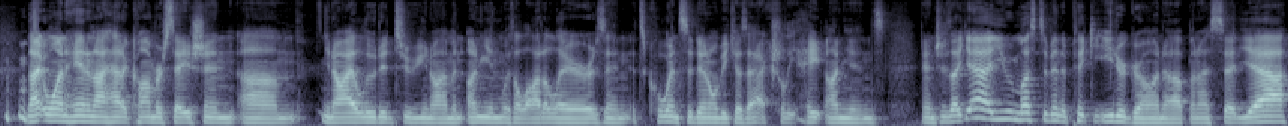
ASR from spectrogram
night one, Hannah and I had a conversation. Um, you know, I alluded to, you know, I'm an onion with a lot of layers, and it's coincidental because I actually hate onions. And she's like, "Yeah, you must have been a picky eater growing up." And I said, "Yeah."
